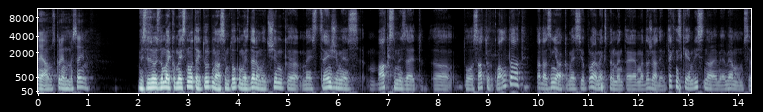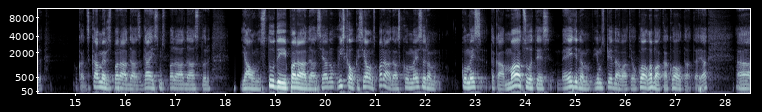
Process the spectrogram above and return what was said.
Jā, uz kurien mēs ejam? Mēs, es domāju, ka mēs noteikti turpināsim to, ko mēs darām līdz šim, ka mēs cenšamies maksimizēt uh, to satura kvalitāti. Tādā ziņā, ka mēs joprojām eksperimentējam ar dažādiem tehniskiem risinājumiem. Jā, mums ir kaut kādas kameras parādās, gaismas parādās, tur jauna studija parādās. Jā, nu, viss kaut kas jauns parādās, ko mēs varam. Ko mēs kā, mācoties, mēģinām jums piedāvāt jau labākā kvalitātē. Ja? Uh,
